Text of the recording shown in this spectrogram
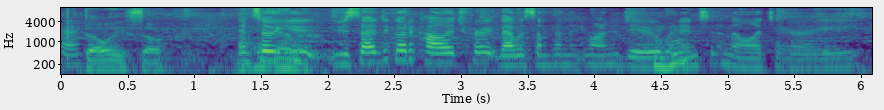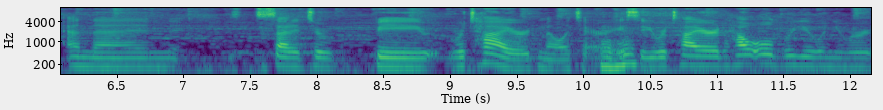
okay. deli. So And so you, you decided to go to college for that was something that you wanted to do. Mm-hmm. Went into the military, and then decided to be retired military. So you retired. How old were you when you were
